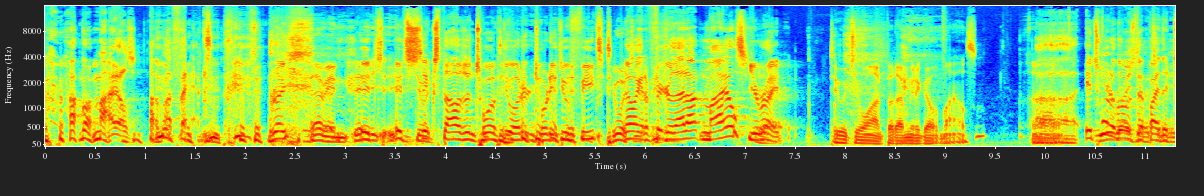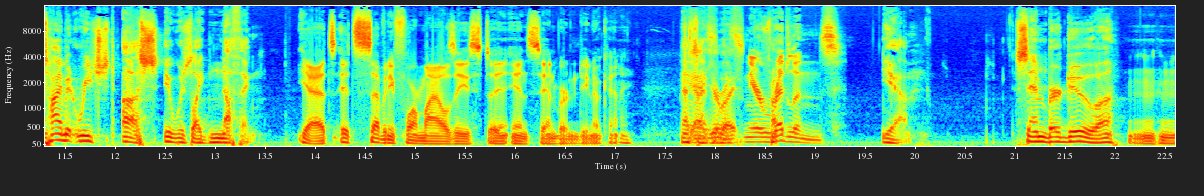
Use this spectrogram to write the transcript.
how about miles? How about that? right? I mean, It's, do it's 6,222 feet. Do what now I got to figure that out in miles? You're right. Do what you want, but I'm going to go with miles. Uh, it's one of those right, that by the Jimmy. time it reached us, it was like nothing. Yeah, it's it's 74 miles east in, in San Bernardino County. That's Yeah, like- you're right. It's near Redlands. Yeah. San Berdoo, huh? Mm-hmm.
